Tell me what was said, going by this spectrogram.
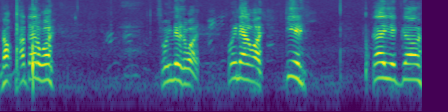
No, not that way. Swing this way. Swing that way. Get him. There you go.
